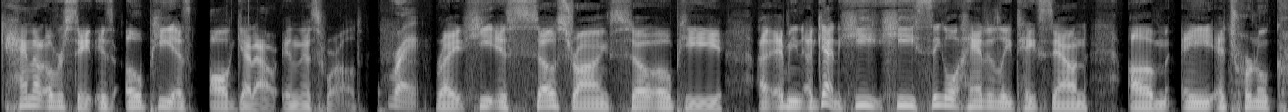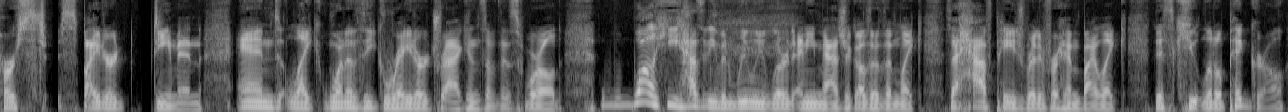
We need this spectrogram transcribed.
cannot overstate is OP as all get out in this world right. right? He is so strong, so OP. I, I mean, again, he he single handedly takes down um a eternal cursed spider demon and like one of the greater dragons of this world while he hasn't even really learned any magic other than like the half page written for him by like this cute little pig girl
